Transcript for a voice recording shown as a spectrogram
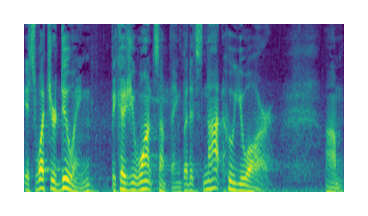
It's what you're doing because you want something, but it's not who you are. Um,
